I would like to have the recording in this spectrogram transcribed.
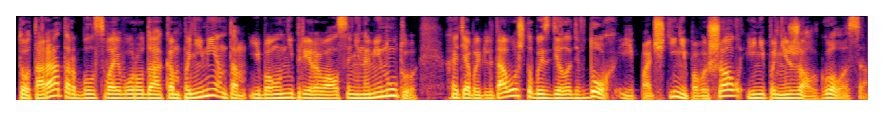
Тот оратор был своего рода аккомпанементом, ибо он не прерывался ни на минуту, хотя бы для того, чтобы сделать вдох, и почти не повышал и не понижал голоса.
